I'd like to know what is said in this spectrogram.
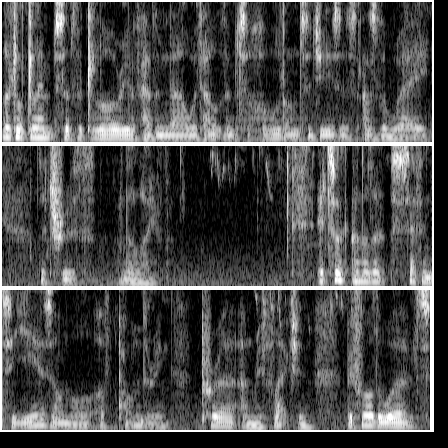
A little glimpse of the glory of heaven now would help them to hold on to Jesus as the way, the truth, and the life. It took another 70 years or more of pondering, prayer, and reflection before the words,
